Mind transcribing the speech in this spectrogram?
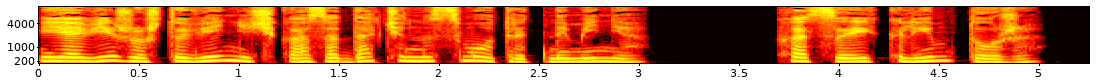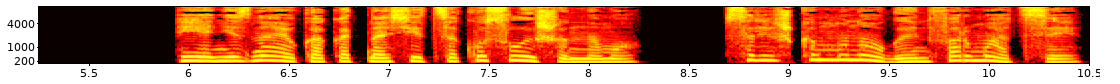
я вижу, что Венечка озадаченно смотрит на меня. Хасе и Клим тоже. Я не знаю, как относиться к услышанному. Слишком много информации.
